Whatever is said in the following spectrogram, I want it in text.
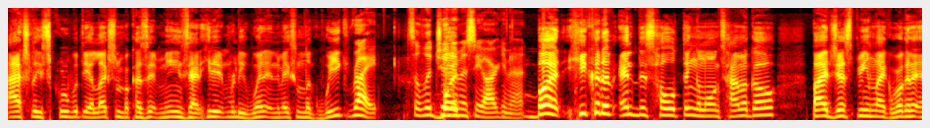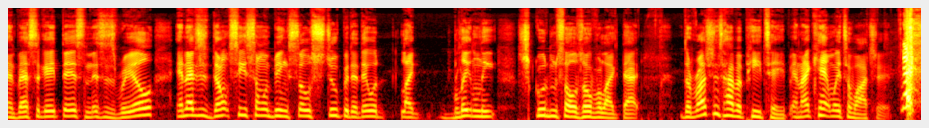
actually screwed with the election because it means that he didn't really win it and it makes him look weak. Right. It's a legitimacy argument. But he could have ended this whole thing a long time ago by just being like, we're going to investigate this and this is real. And I just don't see someone being so stupid that they would like blatantly screw themselves over like that. The Russians have a P tape, and I can't wait to watch it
